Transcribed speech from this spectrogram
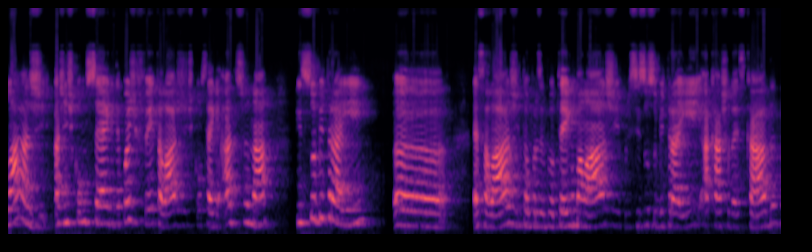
Laje, a gente consegue, depois de feita a laje, a gente consegue adicionar e subtrair uh, essa laje. Então, por exemplo, eu tenho uma laje, preciso subtrair a caixa da escada.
